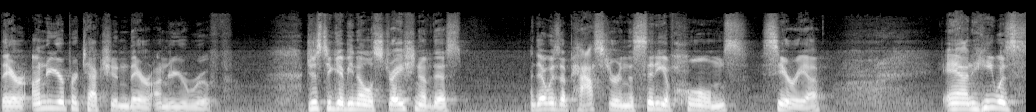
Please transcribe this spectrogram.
They are under your protection, they are under your roof. Just to give you an illustration of this, there was a pastor in the city of Homs, Syria, and he was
